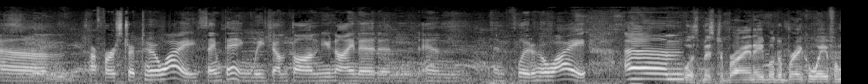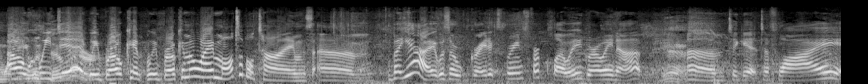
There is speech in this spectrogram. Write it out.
um, our first trip to Hawaii, same thing. We jumped on United and and, and flew to Hawaii. Um, Was Mr. Brian able to break away from what he Oh, was we doing? did. or- We broke him. We broke him away multiple times. Um, but yeah, it was a great experience for Chloe growing up. Yes. Um, to get to fly.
